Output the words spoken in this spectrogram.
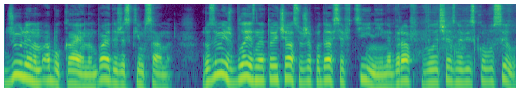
Джуліаном або Каїном, байдуже з ким саме. Розумієш, Блейз на той час уже подався в тіні і набирав величезну військову силу.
